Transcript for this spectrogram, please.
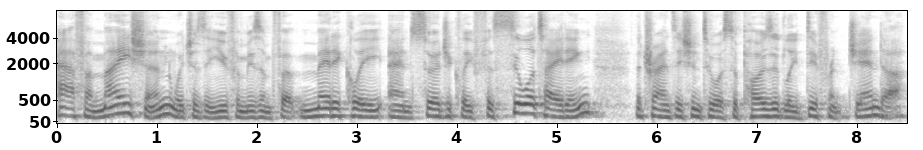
affirmation, which is a euphemism for medically and surgically facilitating the transition to a supposedly different gender.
